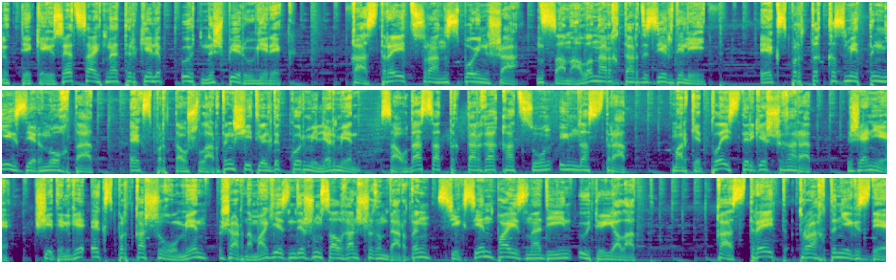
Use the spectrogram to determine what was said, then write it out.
нүкте kz сайтына тіркеліп өтініш беру керек. Қазтрейд сұраныс бойынша нысаналы нарықтарды зерделейді. Экспорттық қызметтің негіздерін оқытады. Экспорттаушылардың шетелдік көрмелер мен сауда саттықтарға қатысуын ұйымдастырады. Маркетплейстерге шығарады. Және шетелге экспортқа шығу мен жарнама кезінде жұмсалған шығындардың 80 пайызына дейін өтей алады. Қазтрейд тұрақты негізде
